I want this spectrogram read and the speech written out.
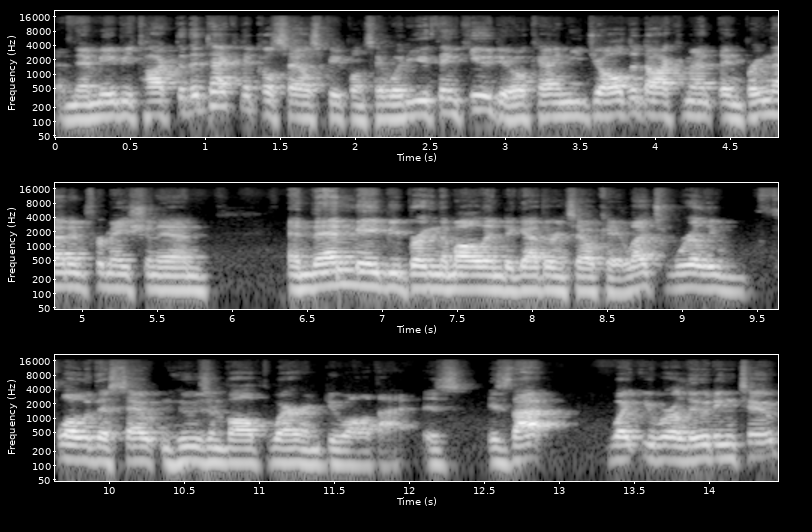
And then maybe talk to the technical salespeople and say, What do you think you do? Okay, I need you all to document, then bring that information in, and then maybe bring them all in together and say, Okay, let's really flow this out and who's involved where and do all that. Is is that what you were alluding to?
